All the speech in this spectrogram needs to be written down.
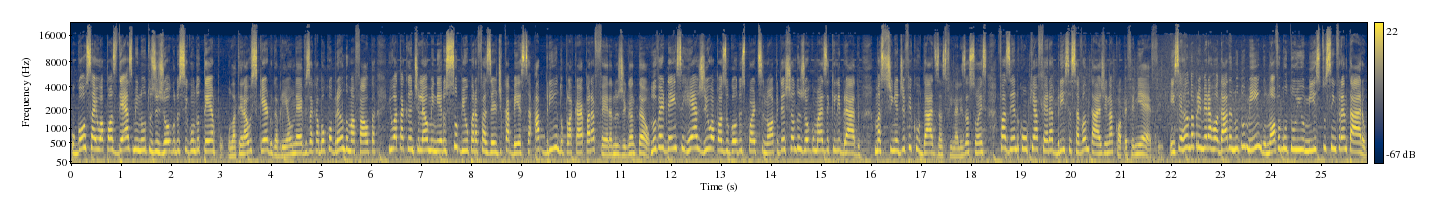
O gol saiu após 10 minutos de jogo no segundo tempo. O lateral esquerdo, Gabriel Neves, acabou cobrando uma falta e o atacante Léo Mineiro subiu para fazer de cabeça, abrindo o placar para a Fera no Gigantão. Luverdense reagiu após o gol do Sport Sinop, deixando o jogo mais equilibrado, mas tinha dificuldades nas finalizações, fazendo com que a Fera abrisse essa vantagem na Copa FMF. Encerrando a primeira rodada no domingo, Nova Mutum e o Misto se enfrentaram,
